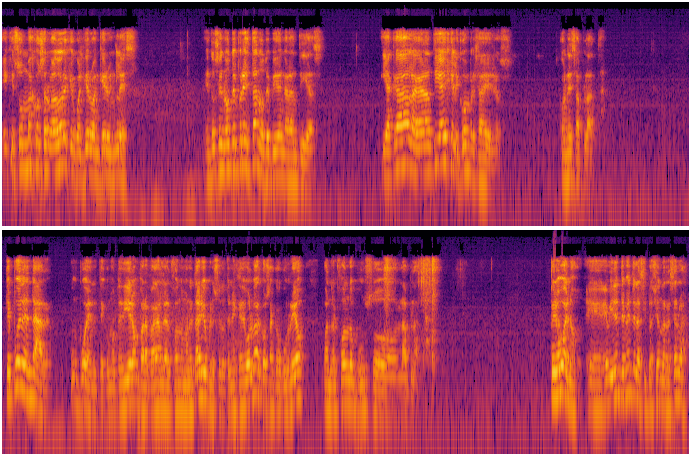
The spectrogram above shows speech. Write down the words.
es que son más conservadores que cualquier banquero inglés. Entonces no te prestan, no te piden garantías. Y acá la garantía es que le compres a ellos con esa plata. Te pueden dar un puente, como te dieron para pagarle al Fondo Monetario, pero se lo tenés que devolver, cosa que ocurrió cuando el fondo puso la plata. Pero bueno, eh, evidentemente la situación de reserva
